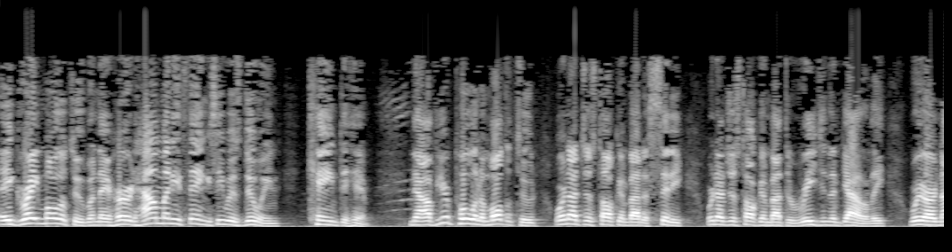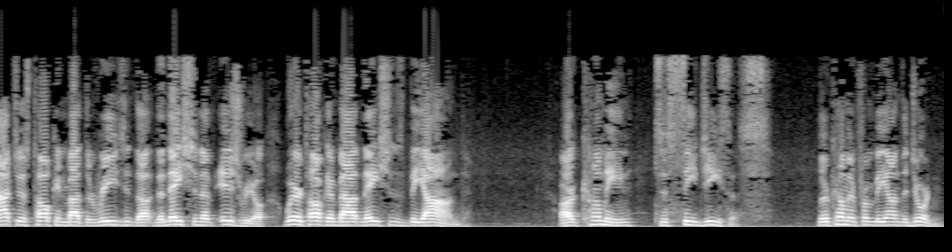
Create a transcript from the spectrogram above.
A great multitude, when they heard how many things he was doing, came to him. Now, if you're pulling a multitude, we're not just talking about a city. We're not just talking about the region of Galilee. We are not just talking about the region, the, the nation of Israel. We're talking about nations beyond are coming to see Jesus. They're coming from beyond the Jordan.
